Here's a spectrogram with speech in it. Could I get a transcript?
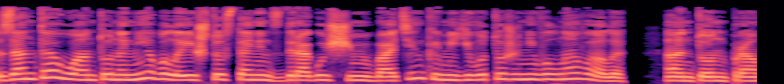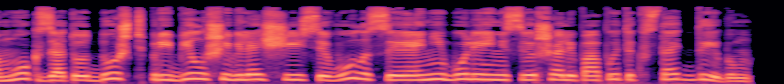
Зонта у Антона не было, и что станет с дорогущими ботинками, его тоже не волновало. Антон промок, зато дождь прибил шевелящиеся волосы, и они более не совершали попыток встать дыбом.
